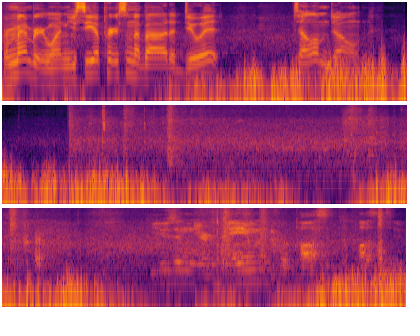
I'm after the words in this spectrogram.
Remember, when you see a person about to do it, tell them don't. Using your fame for posi- positive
